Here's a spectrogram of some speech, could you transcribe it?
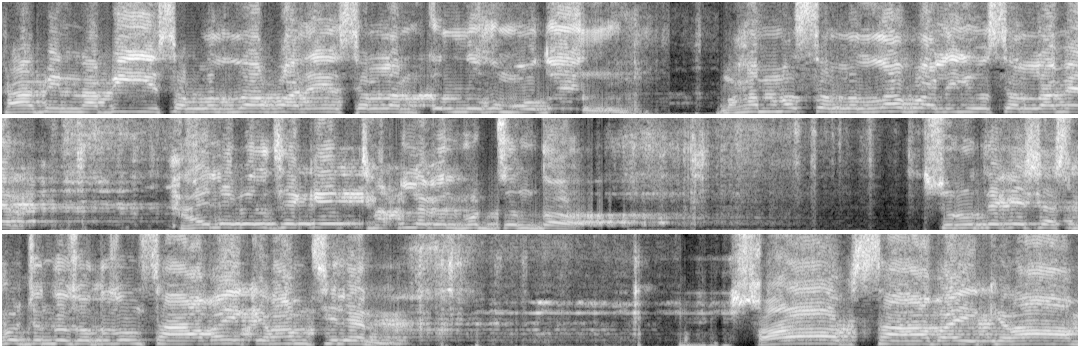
সাহাবিন নবী সাল্লাল্লাহু আলাইহি সাল্লাম কুল্লুহুম উদুল মুহাম্মদ সাল্লাল্লাহু আলাইহি ওয়াসাল্লামের হাই লেভেল থেকে থার্ড লেভেল পর্যন্ত। শুরু থেকে শেষ পর্যন্ত যতজন সাহাবাই কেরাম ছিলেন, সব সাহাবাই কেরাম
